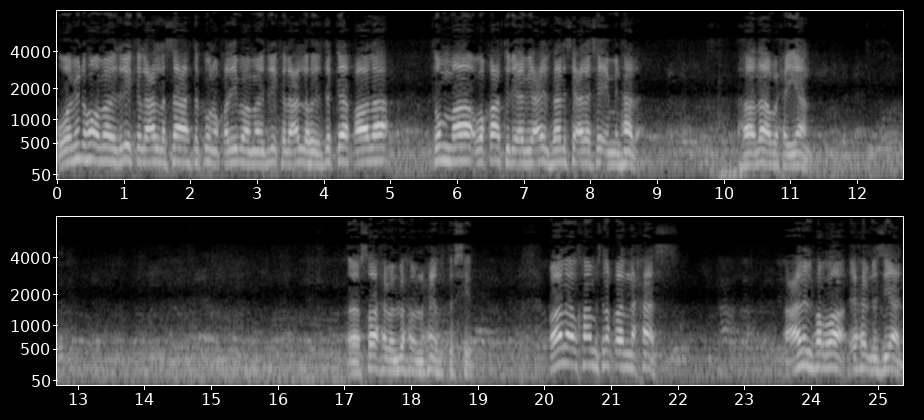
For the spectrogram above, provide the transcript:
ومنه ما يدريك لعل الساعة تكون قريبة وما يدريك لعله يزكى. قال ثم وقعت لأبي علي الفارسي على شيء من هذا. هذا أبو حيان. آه، صاحب البحر المحيط في التفسير. قال الخامس نقل النحاس. عن الفراء يحيى بن زياد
